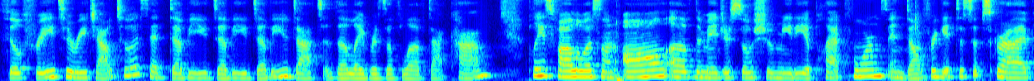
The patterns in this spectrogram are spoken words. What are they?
Feel free to reach out to us at www.thelaborsoflove.com. Please follow us on all of the major social media platforms and don't forget to subscribe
